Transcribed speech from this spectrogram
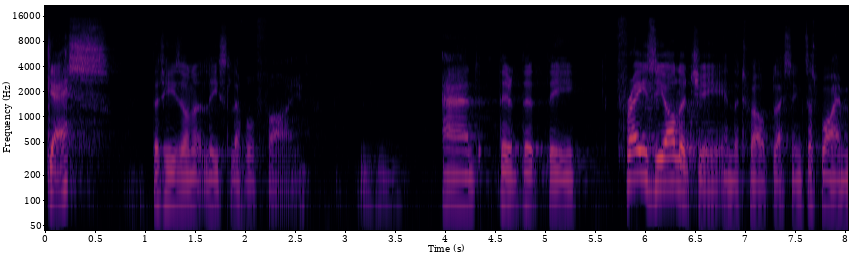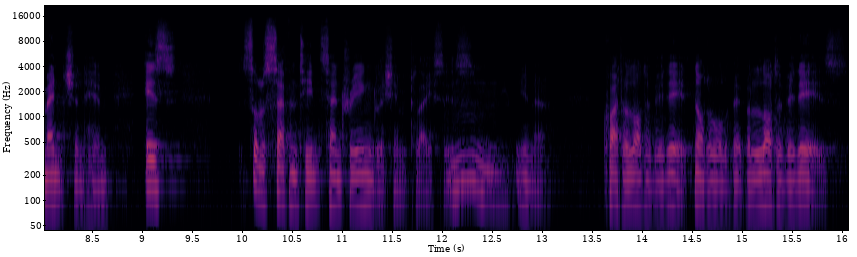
guess that he's on at least level 5 mm-hmm. And the, the, the phraseology in the Twelve Blessings, that's why I mention him, is sort of 17th century English in places. Mm. You know, quite a lot of it is, not all of it, but a lot of it is.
